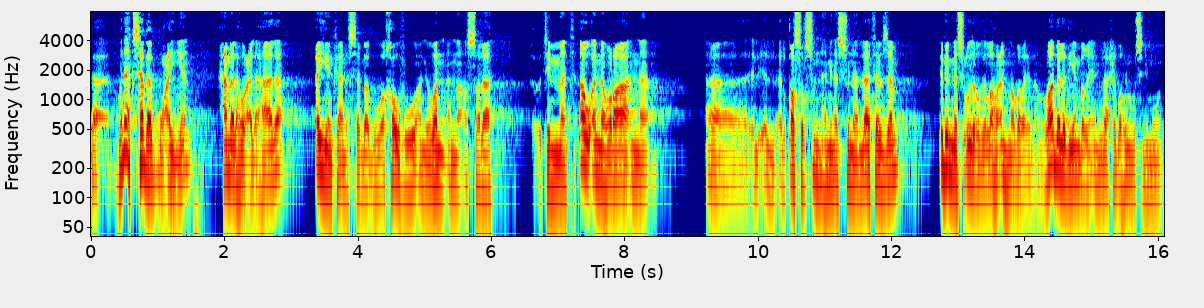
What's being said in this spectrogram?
فهناك سبب معين حمله على هذا أيا كان السبب هو خوفه أن يظن أن الصلاة تمت أو أنه رأى أن آه، القصر سنة من السنن لا تلزم. ابن مسعود رضي الله عنه نظر إلى الأمر. وهذا الذي ينبغي أن يلاحظه المسلمون.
